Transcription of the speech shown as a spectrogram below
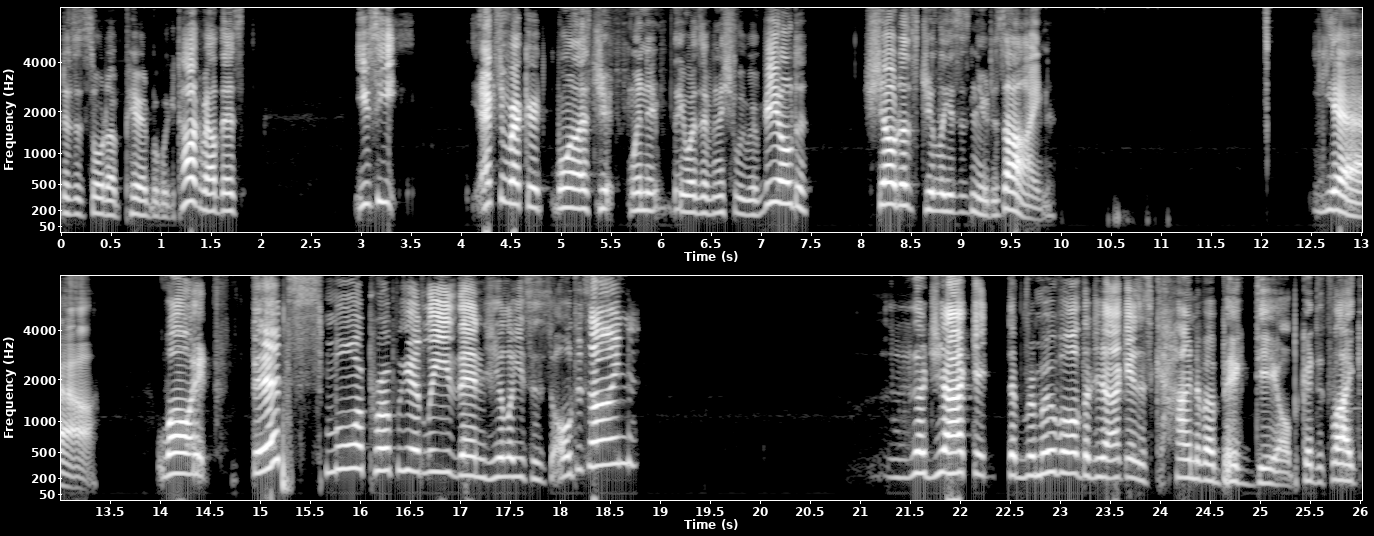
this is sort of a period where we can talk about this. You see, Extra Record, more or less, when it, it was initially revealed, showed us Julius's new design. Yeah. While it fits more appropriately than Julius's old design, the jacket, the removal of the jacket is kind of a big deal because it's like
